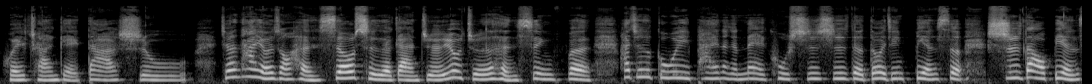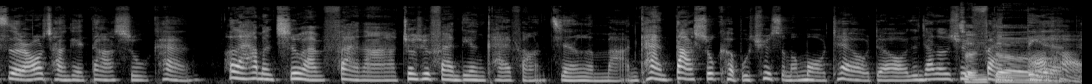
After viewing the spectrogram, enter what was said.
回传给大叔。就是他有一种很羞耻的感觉，又觉得很兴奋，他就是故意拍那个内裤湿湿的，都已经变色，湿到变色，然后传给大叔看。后来他们吃完饭啊，就去饭店开房间了嘛。你看大叔可不去什么 motel 的哦，人家都是去饭店，真的，哦、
